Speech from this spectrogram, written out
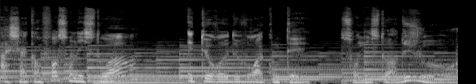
À chaque enfant son histoire est heureux de vous raconter son histoire du jour.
